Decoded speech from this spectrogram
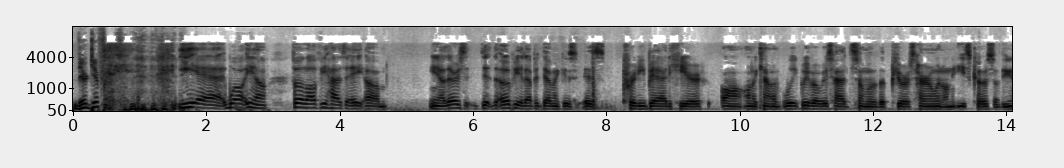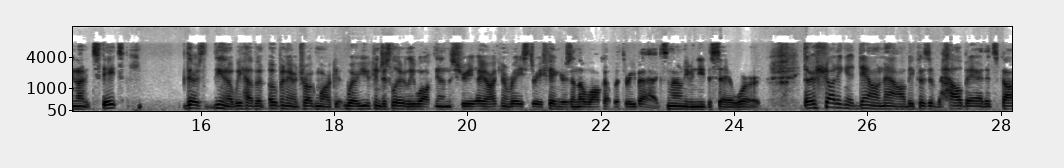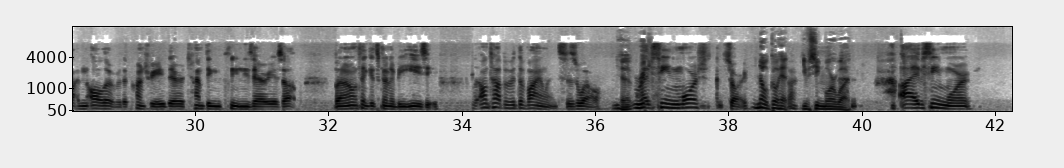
they're different. yeah, well, you know, Philadelphia has a, um, you know, there's the, the opiate epidemic is is pretty bad here uh, on account of we, we've always had some of the purest heroin on the east coast of the United States. There's, you know, we have an open air drug market where you can just literally walk down the street. You know, I can raise three fingers and they'll walk up with three bags, and I don't even need to say a word. They're shutting it down now because of how bad it's gotten all over the country. They're attempting to clean these areas up, but I don't think it's going to be easy. On top of it, the violence as well. yeah, I've seen more. Sorry, no, go ahead. You've seen more what? I've seen more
